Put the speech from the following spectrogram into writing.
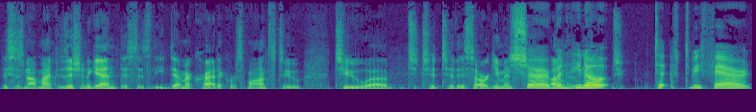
This is not my position. Again, this is the Democratic response to to uh, to, to, to this argument. Sure, Um, but you know, to, to be fair,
